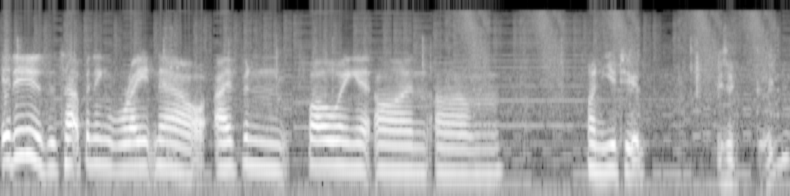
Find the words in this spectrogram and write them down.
it is. It's happening right now. I've been following it on um, on YouTube. Is it good?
